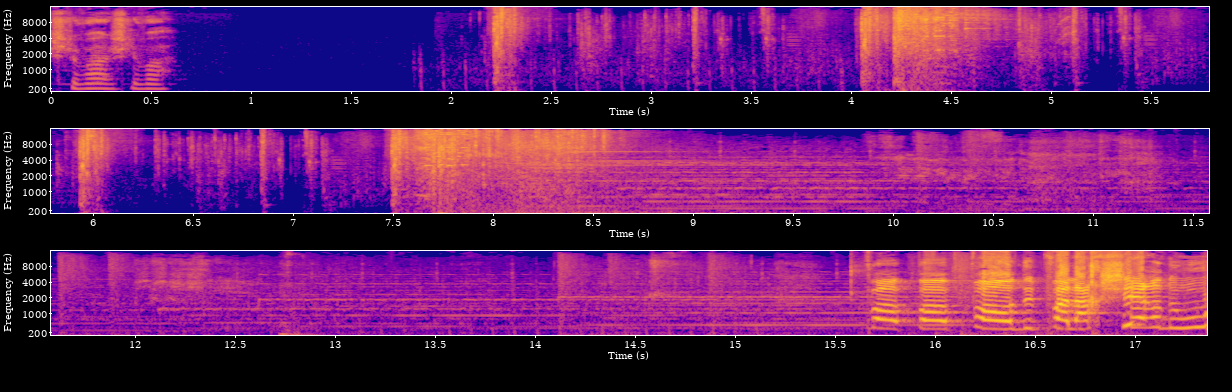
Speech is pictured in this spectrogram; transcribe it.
Je Papa, papa, on n'est pas l'archère, nous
